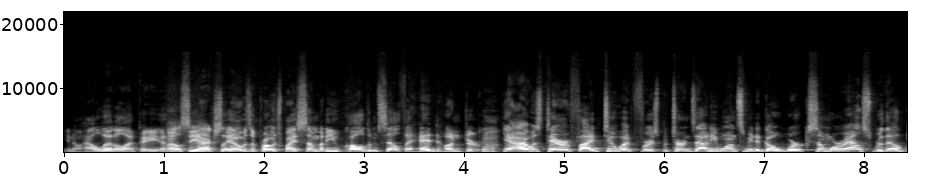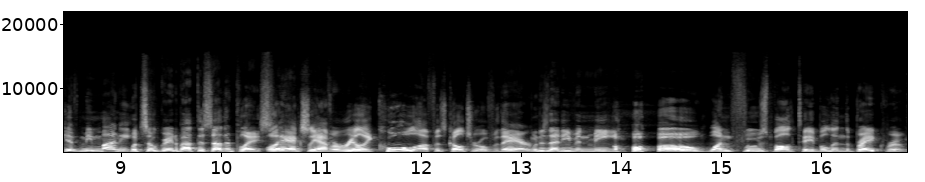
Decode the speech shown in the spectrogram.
you know, how little I pay you. Well, see, actually, I was approached by somebody who called himself a headhunter. yeah, I was terrified too at first, but turns out he wants me to go work somewhere else where they'll give me money. What's so great about this other place? Well, they actually have a really cool office culture over there. What does that even mean? Oh, ho, one foosball table in the break room.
